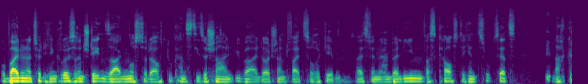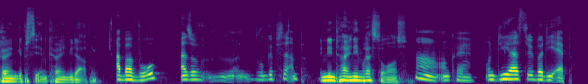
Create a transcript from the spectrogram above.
Wobei du natürlich in größeren Städten sagen musst oder auch, du kannst diese Schalen überall deutschlandweit zurückgeben. Das heißt, wenn du in Berlin was kaufst, dich in Zug setzt, nach Köln gibst du die in Köln wieder ab. Aber wo? Also, wo gibst du ab? In den teilnehmenden Restaurants. Ah, okay. Und die hast du über die App.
